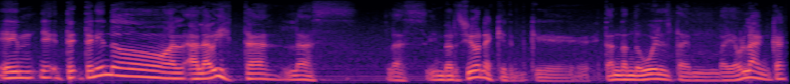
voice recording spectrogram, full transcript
Eh, te- teniendo a, a la vista las, las inversiones que, que están dando vuelta en Bahía Blanca,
